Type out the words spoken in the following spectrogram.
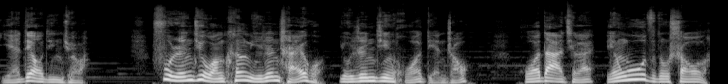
也掉进去了。妇人就往坑里扔柴火，又扔进火，点着，火大起来，连屋子都烧了。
